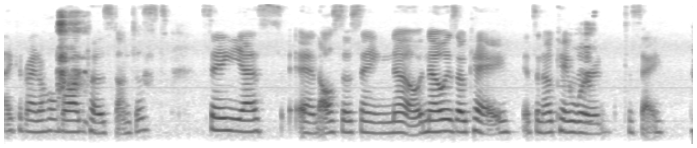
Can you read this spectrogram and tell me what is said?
I could write a whole blog post on just saying yes and also saying no. No is okay. It's an okay Mhm. word to say.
